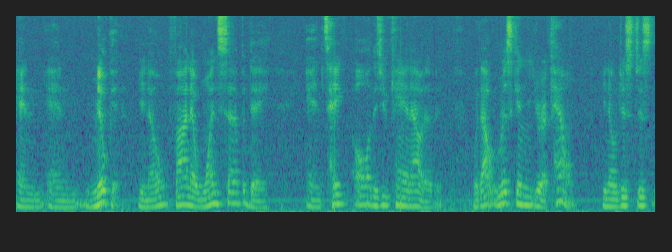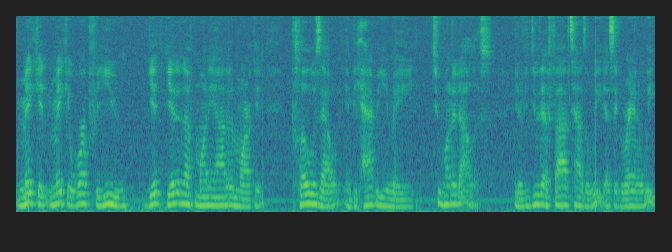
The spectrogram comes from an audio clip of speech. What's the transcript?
and and milk it. You know, find that one setup a day and take all that you can out of it without risking your account. You know, just just make it make it work for you. Get get enough money out of the market, close out, and be happy you made two hundred dollars. You know, if you do that five times a week, that's a grand a week.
